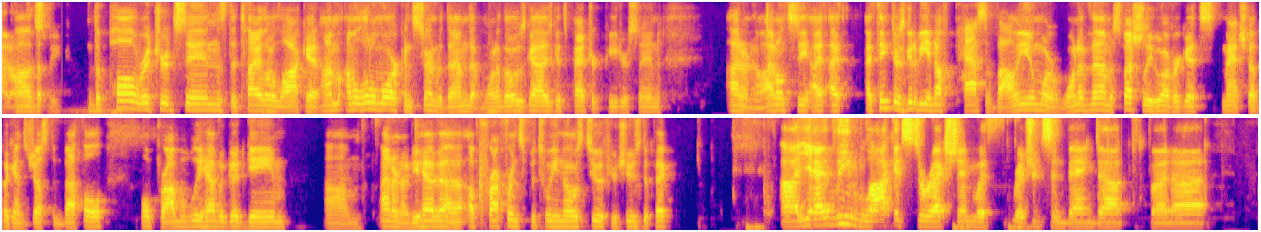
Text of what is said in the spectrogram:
at all uh, this the, week. The Paul Richardsons, the Tyler Lockett, I'm, I'm a little more concerned with them that one of those guys gets Patrick Peterson. I don't know. I don't see. I I, I think there's going to be enough pass volume where one of them, especially whoever gets matched up against Justin Bethel, will probably have a good game. Um, I don't know. Do you have a, a preference between those two if you choose to pick? Uh, yeah, I'd lean Lockett's direction with Richardson banged up, but uh,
